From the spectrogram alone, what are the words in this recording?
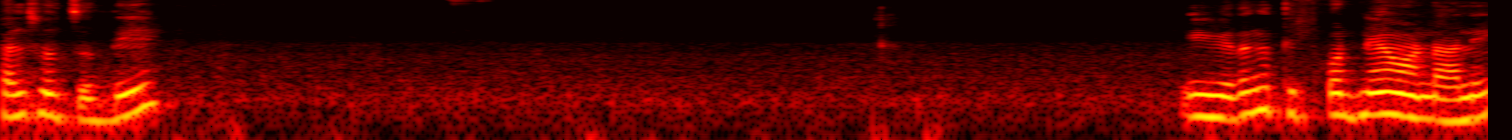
కలిసి వచ్చుద్ది ఈ విధంగా తిప్పుకుంటూనే ఉండాలి.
